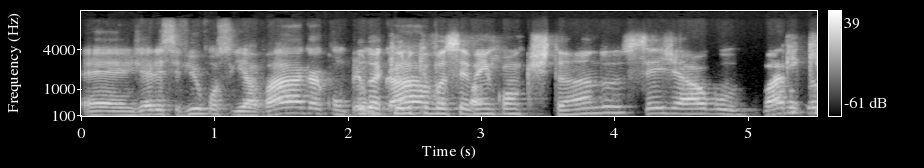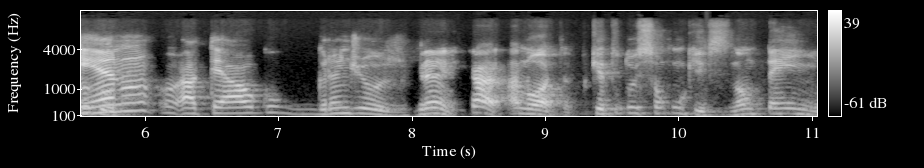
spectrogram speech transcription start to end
é, engenharia civil, consegui a vaga, comprei Tudo um aquilo carro, que você vem conquistando, seja algo pequeno até algo grandioso. Grande, cara, anota, porque tudo isso são conquistas, não tem,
